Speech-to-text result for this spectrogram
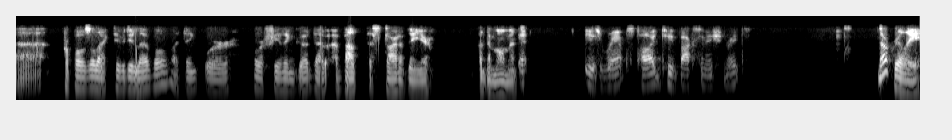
uh, proposal activity level, I think we're feeling good about the start of the year at the moment. Is ramps tied to vaccination rates? Not really.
